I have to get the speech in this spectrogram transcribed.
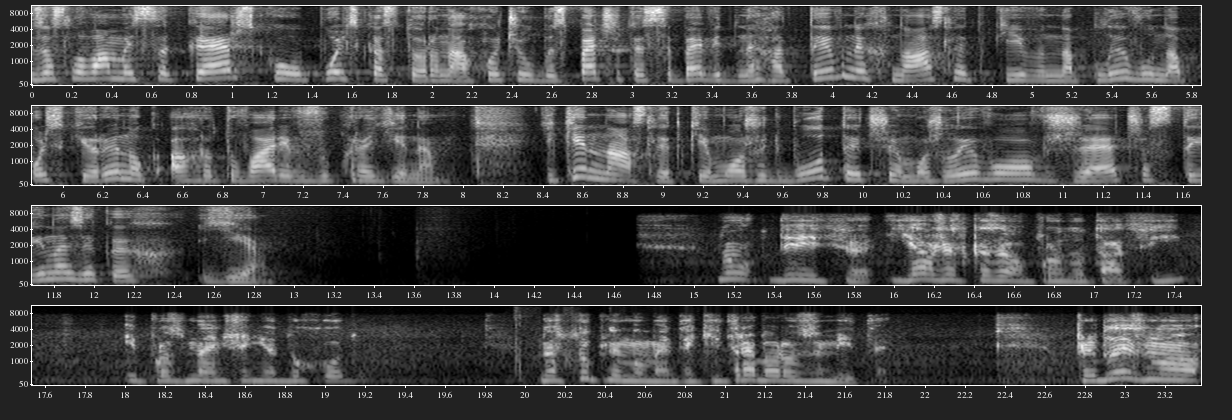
За словами Секерського, польська сторона хоче убезпечити себе від негативних наслідків напливу на польський ринок агротоварів з України. Які наслідки можуть бути, чи можливо вже частина з яких є? Ну, дивіться, я вже сказав про дотації і про зменшення доходу. Наступний момент, який треба розуміти, приблизно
